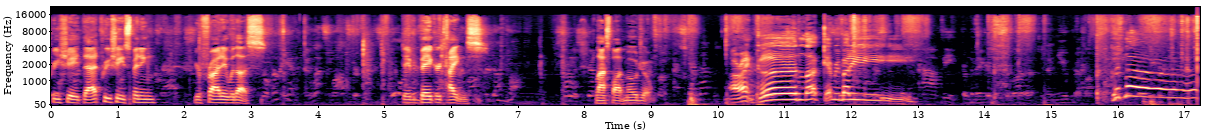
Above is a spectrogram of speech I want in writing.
Appreciate that. Appreciate spending your Friday with us. David Baker, Titans. Last spot mojo. All right, good luck, everybody. Good luck.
